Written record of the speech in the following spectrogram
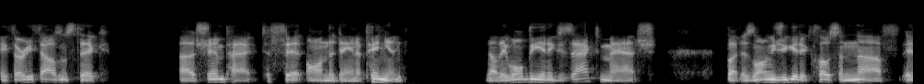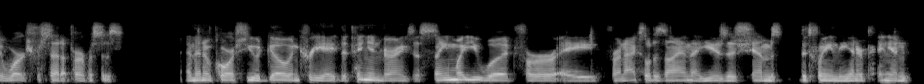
a 30 thousandths thick uh, shim pack to fit on the Dana pinion. Now they won't be an exact match, but as long as you get it close enough, it works for setup purposes. And then of course you would go and create the pinion bearings the same way you would for a for an axle design that uses shims between the inner pinion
